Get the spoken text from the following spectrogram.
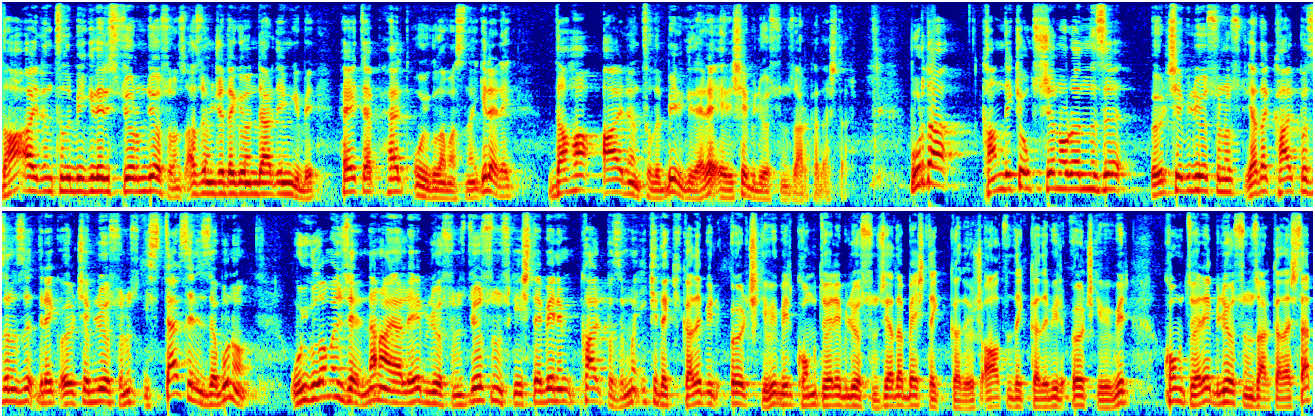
daha ayrıntılı bilgiler istiyorum diyorsanız az önce de gönderdiğim gibi HeyTap Health uygulamasına girerek daha ayrıntılı bilgilere erişebiliyorsunuz arkadaşlar. Burada kandaki oksijen oranınızı ölçebiliyorsunuz ya da kalp hızınızı direkt ölçebiliyorsunuz. İsterseniz de bunu uygulama üzerinden ayarlayabiliyorsunuz. Diyorsunuz ki işte benim kalp hızımı 2 dakikada bir ölç gibi bir komut verebiliyorsunuz. Ya da 5 dakikada ölç, 6 dakikada bir ölç gibi bir komut verebiliyorsunuz arkadaşlar.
